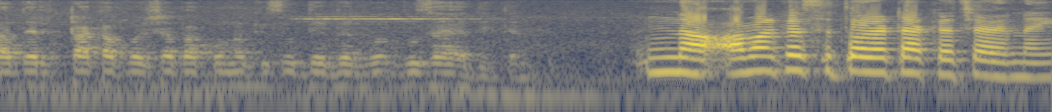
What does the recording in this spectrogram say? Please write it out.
তাদের টাকা পয়সা বা কোনো কিছু দেবে বুঝাইয়া দিতেন। না আমার কাছে তো ওরা টাকা চায় নাই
